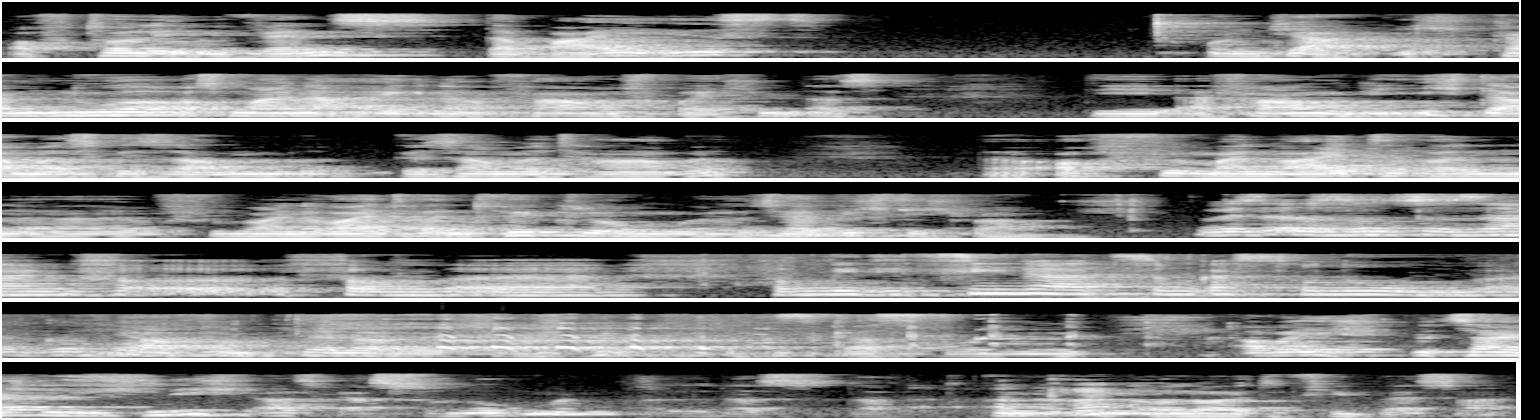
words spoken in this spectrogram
auf tolle Events dabei ist. Und ja, ich kann nur aus meiner eigenen Erfahrung sprechen, dass die Erfahrung, die ich damals gesam gesammelt habe, auch für, meinen weiteren, äh, für meine weitere Entwicklung äh, sehr wichtig war. Du bist also sozusagen vom, äh, vom Mediziner zum Gastronomen äh, geworden. Ja, vom Tellerwäscher als Gastronom. Aber ich bezeichne mich nicht als Gastronomen, also das, das können Okay. andere Leute viel besser.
